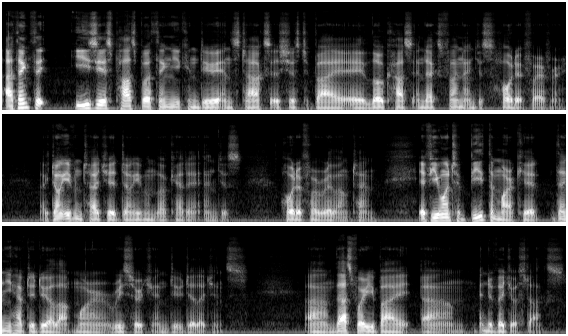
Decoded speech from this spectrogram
I think the easiest possible thing you can do in stocks is just to buy a low-cost index fund and just hold it forever. Like, don't even touch it, don't even look at it, and just hold it for a really long time. If you want to beat the market, then you have to do a lot more research and due diligence. Um, that's where you buy um, individual stocks.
